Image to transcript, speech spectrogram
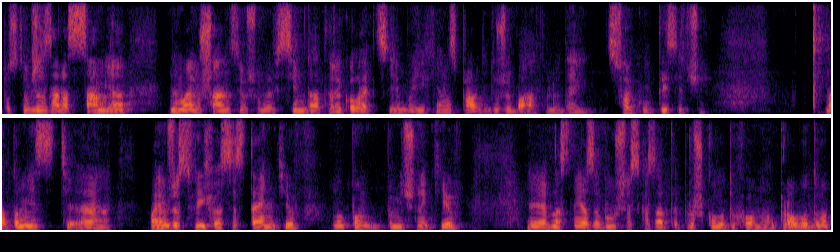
просто вже зараз сам я не маю шансів, щоб всім дати реколекції, бо їх є насправді дуже багато людей, сотні тисячі. Натомість е, маю вже своїх асистентів, ну, помічників. Е, власне, я забув ще сказати про школу духовного проводу,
